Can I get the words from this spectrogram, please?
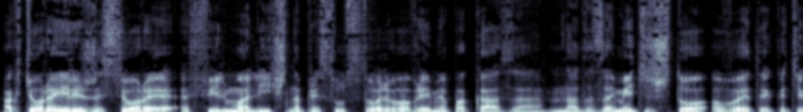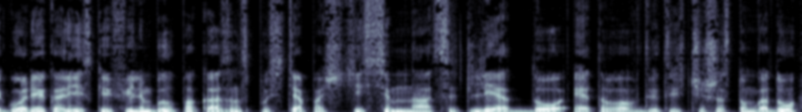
Актеры и режиссеры фильма лично присутствовали во время показа. Надо заметить, что в этой категории корейский фильм был показан спустя почти 17 лет. До этого в 2006 году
